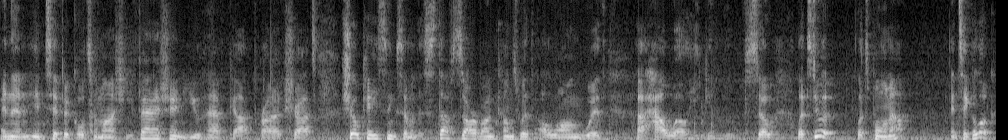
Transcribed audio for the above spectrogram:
And then in typical Tamashii fashion, you have got product shots showcasing some of the stuff Zarbon comes with along with uh, how well he can move. So let's do it. Let's pull him out and take a look.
